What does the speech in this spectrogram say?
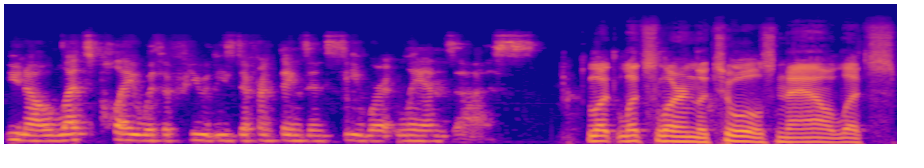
you know, let's play with a few of these different things and see where it lands us let let's learn the tools now. Let's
